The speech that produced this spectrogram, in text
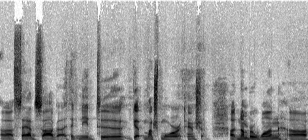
uh, sad saga, I think, need to get much more attention. Uh, number one, uh,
